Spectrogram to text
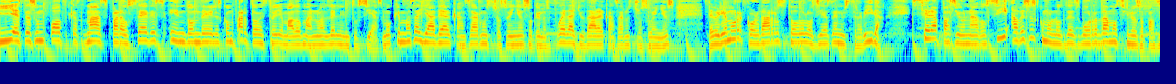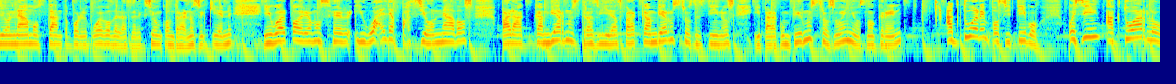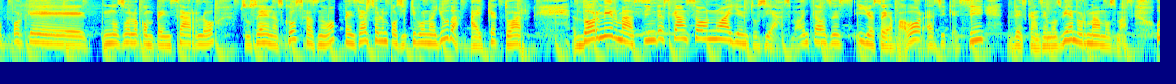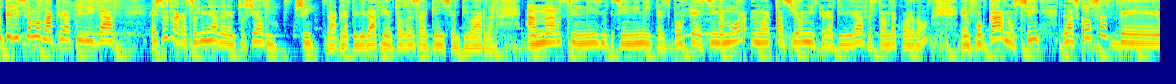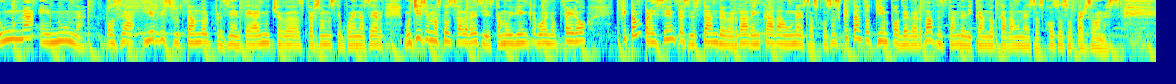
Y este es un podcast más para ustedes en donde les comparto esto llamado Manual del Entusiasmo, que más allá de alcanzar nuestros sueños o que nos pueda ayudar a alcanzar nuestros sueños, deberíamos recordarlos todos los días de nuestra vida. Ser apasionados, sí, a veces como nos desbordamos y nos apasionamos tanto por el juego de la selección contra no sé quién, igual podríamos ser igual de apasionados para cambiar nuestras vidas, para cambiar nuestros destinos y para cumplir nuestros sueños, ¿no creen? Actuar en positivo. Pues sí, actuarlo, porque no solo con pensarlo suceden las cosas, ¿no? Pensar solo en positivo no ayuda, hay que actuar. Dormir más, sin descanso no hay entusiasmo. Entonces, y yo estoy a favor, así que sí, descansemos bien, durmamos más. Utilicemos la creatividad. Esa es la gasolina del entusiasmo. Sí, la creatividad y entonces hay que incentivarla. Amar sin, sin límites, porque sin amor no hay pasión ni creatividad, ¿están de acuerdo? Enfocarnos, sí, las cosas de una en una, o sea, ir disfrutando el presente. Hay muchas personas que pueden hacer muchísimas cosas a la vez y está muy bien, qué bueno, pero ¿qué tan presentes están de verdad en cada una de esas cosas? ¿Qué tanto tiempo de verdad están dedicando cada una de esas cosas o personas?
